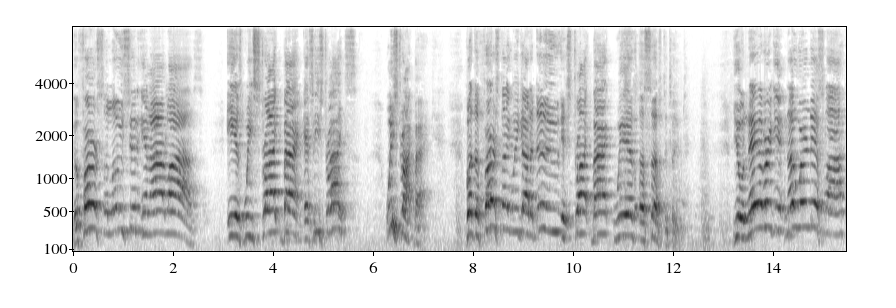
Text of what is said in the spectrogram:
The first solution in our lives is we strike back. As he strikes, we strike back. But the first thing we got to do is strike back with a substitute. You'll never get nowhere in this life.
